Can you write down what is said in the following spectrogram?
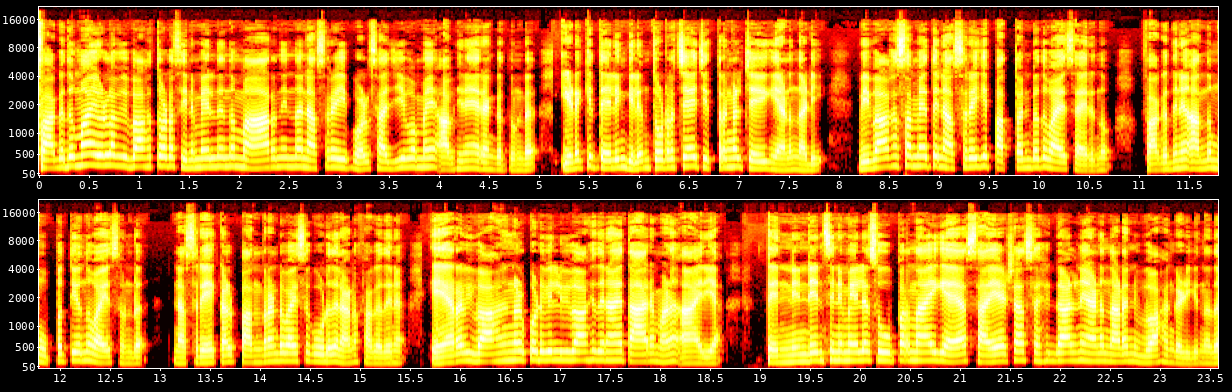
ഫഗദുമായുള്ള വിവാഹത്തോടെ സിനിമയിൽ നിന്നും മാറി നിന്ന നസ്ര ഇപ്പോൾ സജീവമായി അഭിനയ രംഗത്തുണ്ട്. ഇടയ്ക്ക് തെലുങ്കിലും തുടർച്ചയായ ചിത്രങ്ങൾ ചെയ്യുകയാണ് നടി. വിവാഹ സമയത്ത് നസ്രയ്ക്ക് പത്തൊൻപത് വയസ്സായിരുന്നു. ഫഗദിന് അന്ന് മുപ്പത്തിയൊന്ന് വയസ്സുണ്ട്. നസ്രയേക്കാൾ പന്ത്രണ്ട് വയസ്സ് കൂടുതലാണ് ഫഹദിന്. ഏറെ വിവാഹങ്ങൾക്കൊടുവിൽ വിവാഹിതനായ താരമാണ് ആര്യ. തെന്നിന്ത്യൻ സിനിമയിലെ സൂപ്പർ നായികയായ സയേഷ സെഹ്ഗാളിനെയാണ് നടൻ വിവാഹം കഴിക്കുന്നത്.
